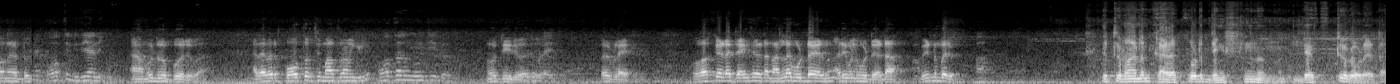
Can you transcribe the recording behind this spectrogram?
പറഞ്ഞിട്ട് പോത്ത് ബിരിയാണി. ആ നൂറ്റി മുപ്പത് രൂപ. അല്ല വേറെ പോത്തിറച്ചി മാത്രമാണെങ്കിൽ? നൂറ്റി ഇരുപത് നൂറ്റി ഇരുപത് രൂപ. ഒരു പ്ലേറ്റ്. ഓക്കെ ഏട്ടാ താങ്ക്സ് ഏട്ടാ. നല്ല ഫുഡായിരുന്നു അടിപൊളി ഫുഡ് കേട്ടാ വീണ്ടും വരും. ആ. ഇത് ട്രിവാൻഡ്രം കഴക്കൂട് ജംഗ്ഷനിൽ നിന്ന് ലെഫ്റ്റ് റോഡ് കേട്ടോ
